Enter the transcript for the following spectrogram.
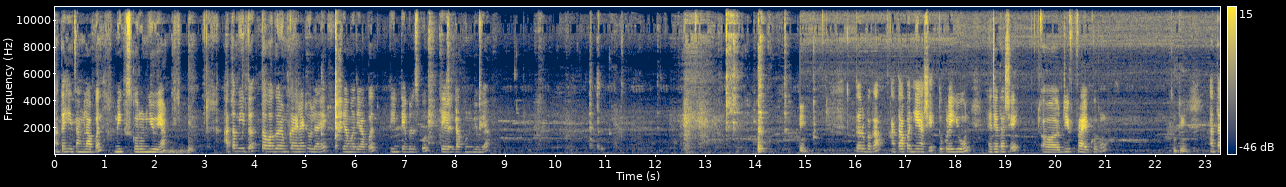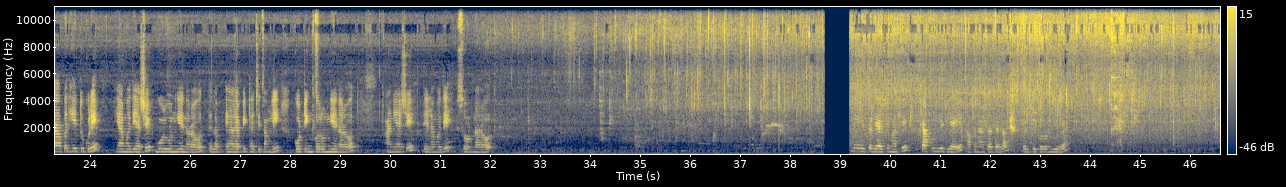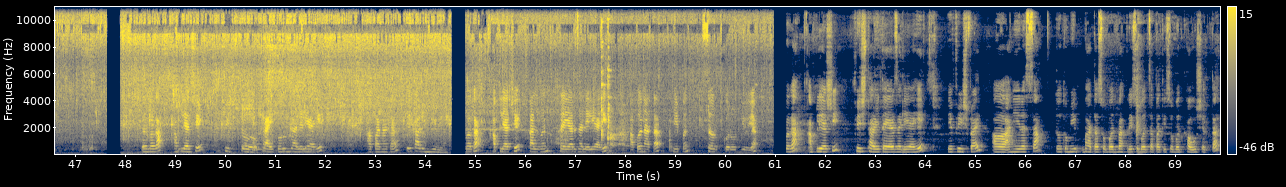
आता हे चांगलं आपण मिक्स करून घेऊया. आता मी इथं तवा गरम करायला ठेवला आहे. त्यामध्ये आपण तीन टेबलस्पून तेल टाकून घेऊया. तर बघा आता आपण हे असे तुकडे घेऊन ह्याच्यात असे डीप फ्राय करून आता आपण हे तुकडे यामध्ये असे गोळवून घेणार आहोत. त्याला ह्या या पिठाची चांगली कोटिंग करून घेणार आहोत. आणि असे तेलामध्ये सोडणार आहोत. मी सगळे असे मासे टाकून घेतले आहे. आपण आता त्याला पलटी करून घेऊया. तर बघा आपले असे फिश फ्राय करून झालेले आहेत. आपण आता ते काढून घेऊया. बघा आपले असे कालवण तयार झालेले आहे. आपण आता हे पण सर्व करून घेऊया. बघा आपली अशी फिश थाळी तयार झाली आहे. हे फिश फ्राय आणि रस्सा तो तुम्ही भातासोबत भाकरीसोबत चपातीसोबत खाऊ शकता.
